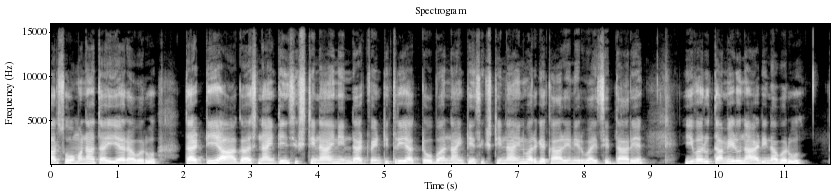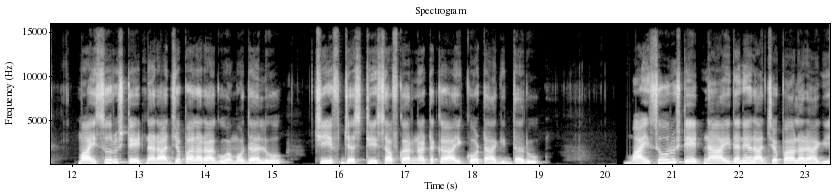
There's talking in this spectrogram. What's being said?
ಆರ್ ಸೋಮನಾಥ್ ಅಯ್ಯರ್ ಅವರು ತರ್ಟಿ ಆಗಸ್ಟ್ ನೈನ್ಟೀನ್ ಸಿಕ್ಸ್ಟಿ ನೈನಿಂದ twenty three October nineteen sixty ನೈನ್ವರೆಗೆ ಕಾರ್ಯನಿರ್ವಹಿಸಿದ್ದಾರೆ. ಇವರು ತಮಿಳುನಾಡಿನವರು. ಮೈಸೂರು ಸ್ಟೇಟ್ನ ರಾಜ್ಯಪಾಲರಾಗುವ ಮೊದಲು chief justice of Karnataka high court ಆಗಿದ್ದರು. ಮೈಸೂರು ಸ್ಟೇಟ್ನ ಐದನೇ ರಾಜ್ಯಪಾಲರಾಗಿ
